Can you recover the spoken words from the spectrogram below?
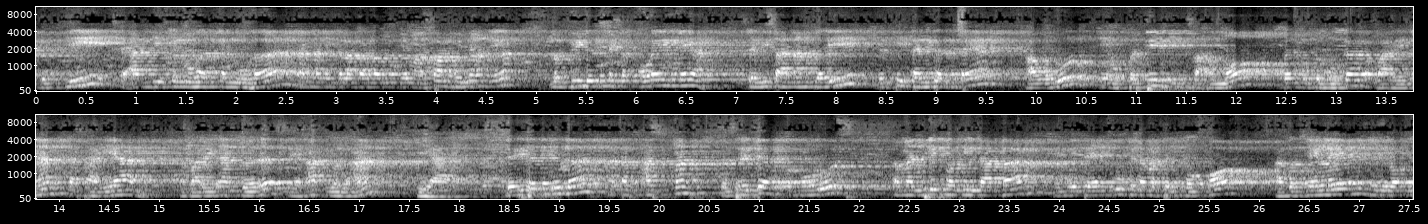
Beti, seandi keluhan-keluhan karena ini kelangkaan rupiah masal banyak nih kan? Lebih dari sekat orang nih kan? Sebisa nanti beti dan genten aurut ya obatin insya Allah dan moga-moga keparingan kesarian keparingan beres sehat walan ya. Dari tadi pula atas asma sesudah pengurus majelis wakil cabang MWTNU Kecamatan Pokok Abang Elen dari Rocky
